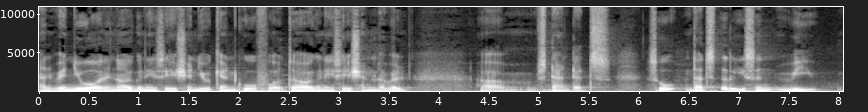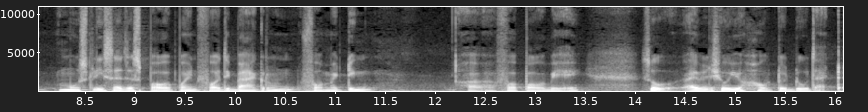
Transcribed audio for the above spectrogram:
And when you are in organization, you can go for the organization level um, standards. So that's the reason we mostly suggest PowerPoint for the background formatting uh, for Power BI. So I will show you how to do that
